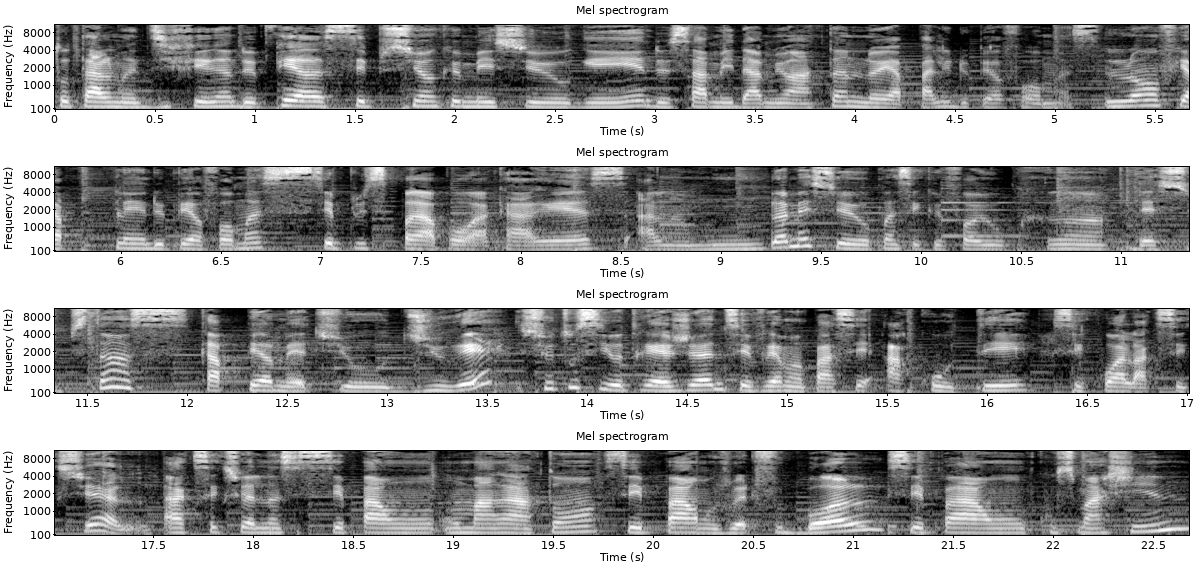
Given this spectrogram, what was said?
totalman diferent de persepsyon ke mesye yo genyen, de sa medam yo atan, nou ya pale de performans. Lon fya plen de performans, se plus par rapport a kares, a anmou. Lwa mesye yo pense ke fwa yo pran de substans ka permet yo dure, surtout si yo tre jen, se vreman pase a kote se kwa lak seksuel. Lak seksuel nan se pa on, on maraton, se pa on jwet foutbol, se pa on kous machin,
